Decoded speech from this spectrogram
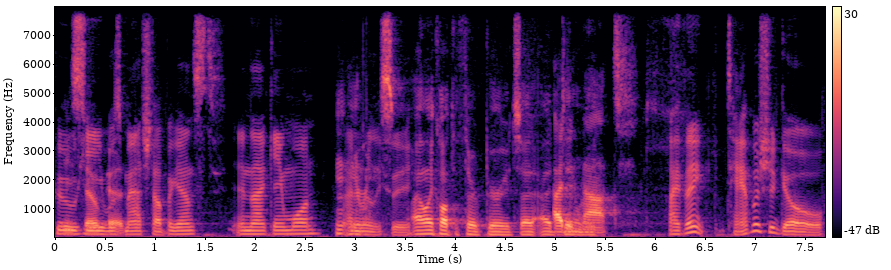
Who He's so he was good. matched up against in that game one? I didn't really see. I only caught the third period, so I, I, I didn't did really- not. I think Tampa should go.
